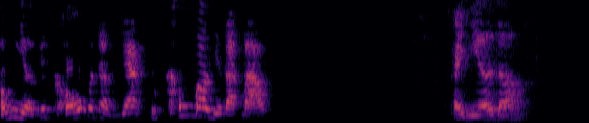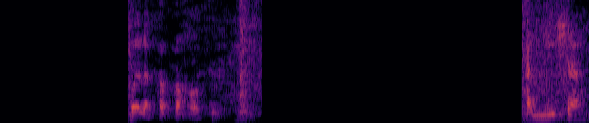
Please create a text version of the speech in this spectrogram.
Không nhờ cái khổ của trần gian tôi không bao giờ đạt đạo. Phải nhớ đó, mới là có cơ hội tu. Anh nghĩ sao?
